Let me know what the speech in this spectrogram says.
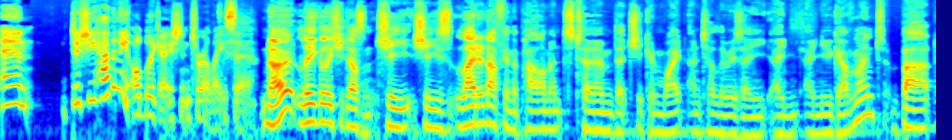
And does she have any obligation to release it? No, legally she doesn't. She she's late enough in the parliament's term that she can wait until there is a, a, a new government. But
